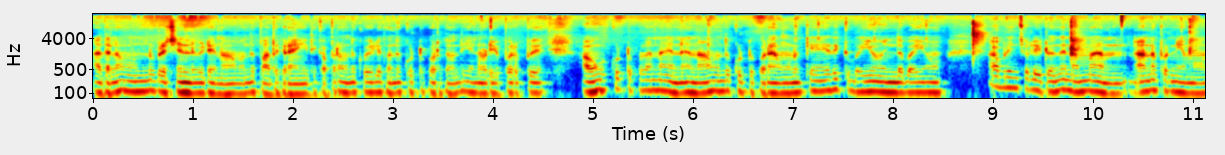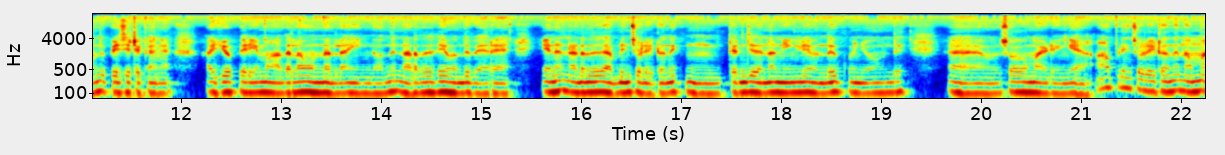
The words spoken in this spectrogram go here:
அதெல்லாம் ஒன்றும் பிரச்சனை இல்லை விடு. நான் வந்து பார்த்துக்குறேன் இதுக்கப்புறம் வந்து கோயிலுக்கு வந்து கூப்பிட்டு போகிறது வந்து என்னுடைய பொறுப்பு. அவங்க கூப்பிட்டு போகலன்னா என்ன? நான் வந்து கூப்பிட்டு போகிறேன் உனக்கு எதுக்கு பயம்? இந்த பயம்? அப்படின்னு சொல்லிட்டு வந்து நம்ம அன்னபூர்ணி அம்மா வந்து பேசிகிட்டு இருக்காங்க. ஐயோ பெரியம்மா அதெல்லாம் ஒன்றும் இல்லை. இங்கே வந்து நடந்ததே வந்து வேறு. என்ன நடந்தது அப்படின்னு சொல்லிட்டு வந்து தெரிஞ்சதுன்னா நீங்களே வந்து கொஞ்சம் வந்து சோகமாயிடுவீங்க. அப்படின்னு சொல்லிட்டு வந்து நம்ம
